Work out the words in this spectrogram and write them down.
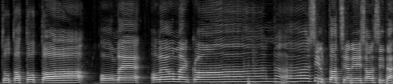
tota, tota, ole, ole ollenkaan äh, silttatsia, niin ei saa sitä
